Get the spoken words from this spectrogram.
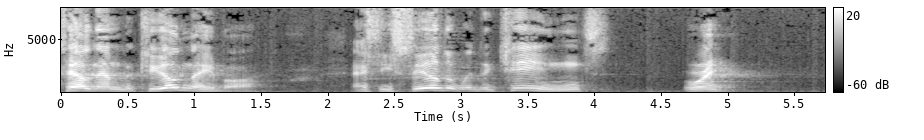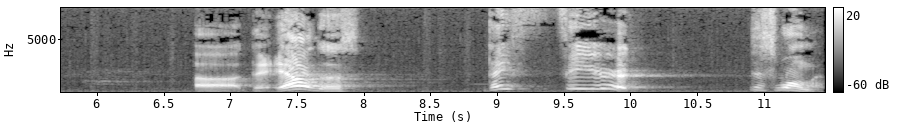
telling them to kill Naboth and she sealed it with the king's ring. uh, the elders, they feared this woman.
